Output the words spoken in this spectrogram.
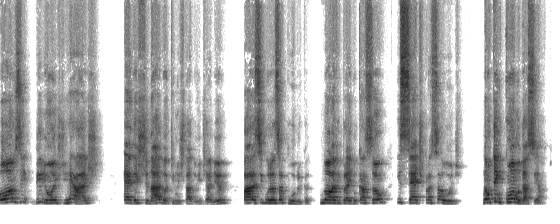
11 bilhões de reais é destinado aqui no estado do Rio de Janeiro para a segurança pública, 9 para a educação e 7 para a saúde. Não tem como dar certo.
